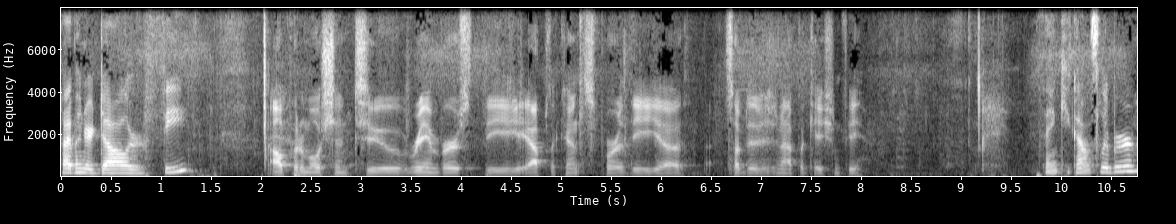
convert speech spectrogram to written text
$500 fee? I'll put a motion to reimburse the applicants for the uh, subdivision application fee. Thank you, Councillor Brewer.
